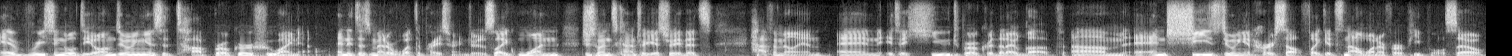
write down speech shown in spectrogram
every single deal I'm doing is a top broker who I know. And it doesn't matter what the price range is. Like one just went to contract yesterday that's half a million and it's a huge broker that I love. Um, and she's doing it herself. Like it's not one of her people. So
